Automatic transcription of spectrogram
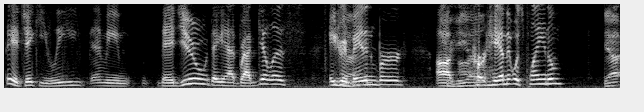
they had Jakey Lee. I mean, they had you. They had Brad Gillis, Adrian Yeah. Vandenberg, uh, Kirk Hammett was playing them. Yeah,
